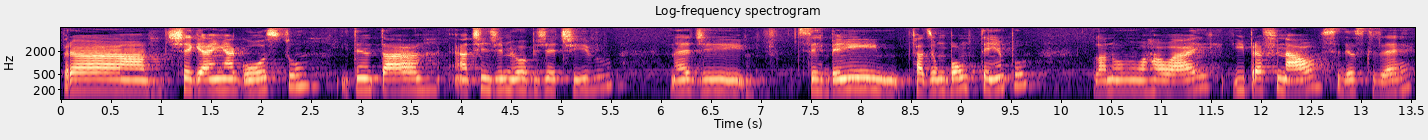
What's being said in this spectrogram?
para chegar em agosto e tentar atingir meu objetivo, né, de ser bem, fazer um bom tempo lá no Hawaii e ir para a final, se Deus quiser.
